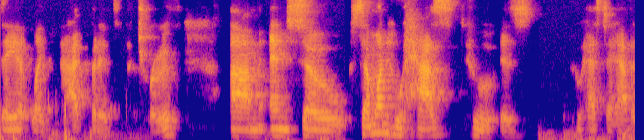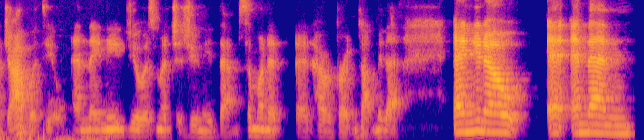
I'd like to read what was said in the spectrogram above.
say it like that, but it's the truth. Um, and so someone who has, who is, who has to have a job with you and they need you as much as you need them. Someone at, at Howard Brinton taught me that. And, you know, and, and then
